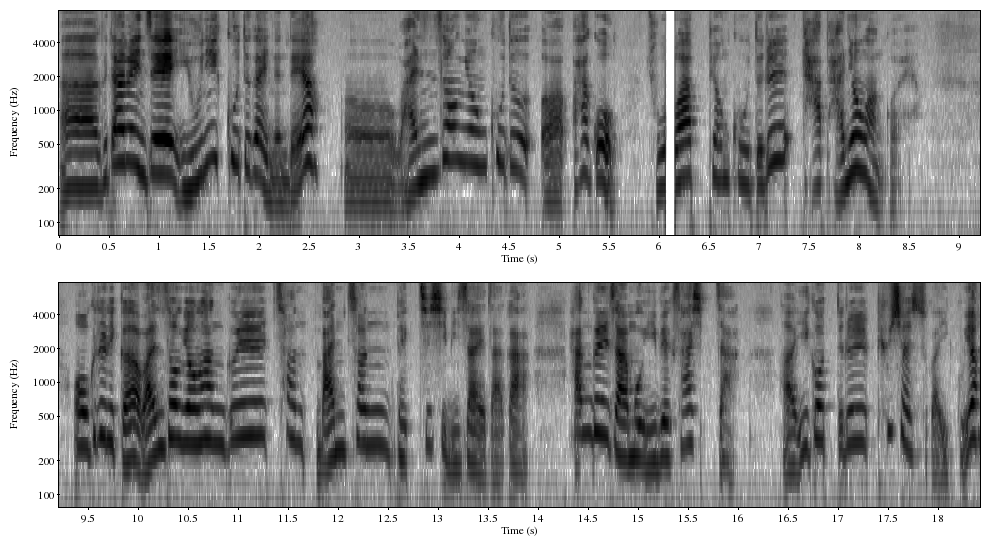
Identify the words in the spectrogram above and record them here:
아, 그 다음에 이제 유니코드가 있는데요. 어, 완성형 코드하고 조합형 코드를 다 반영한 거예요. 어, 그러니까 완성형 한글 11,172자에다가 한글 자모 240자 아, 이것들을 표시할 수가 있고요.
